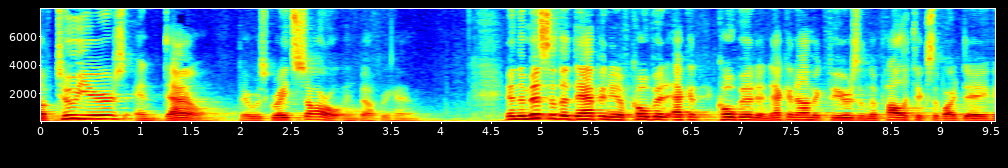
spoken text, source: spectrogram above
of two years and down. There was great sorrow in Bethlehem. In the midst of the dampening of COVID, COVID and economic fears and the politics of our day,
